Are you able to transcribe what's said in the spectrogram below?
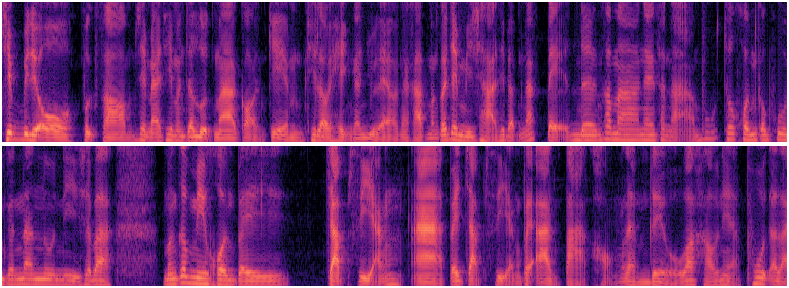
คลิปวิดีโอฝึกซ้อมใช่ไหมที่มันจะหลุดมาก่อนเกมที่เราเห็นกันอยู่แล้วนะครับ มันก็จะมีฉากที่แบบนักเตะเดินเข้ามาในสนามทุกคนก็พูดกันนั่นนู่นนี่ใช่ป่ะมันก็มีคนไปจับเสียงอ่าไปจับเสียงไปอ่านปากของแรมเดลว่าเขาเนี่ยพูดอะไร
